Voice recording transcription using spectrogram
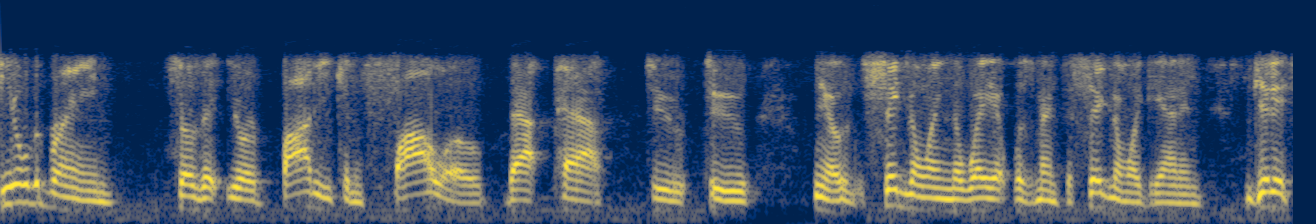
heal the brain so that your body can follow that path to to you know signaling the way it was meant to signal again and get its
